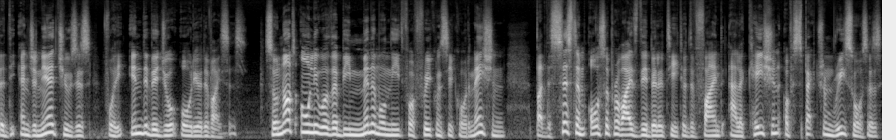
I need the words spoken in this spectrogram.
that the engineer chooses for the individual audio devices. So not only will there be minimal need for frequency coordination, but the system also provides the ability to define allocation of spectrum resources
